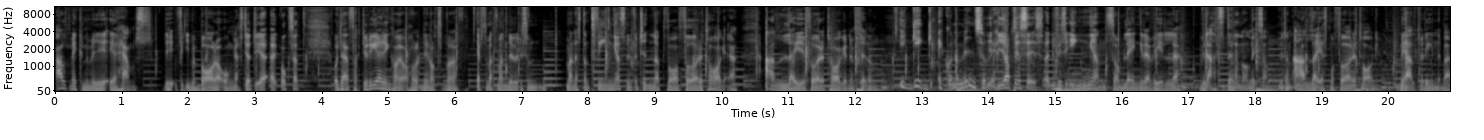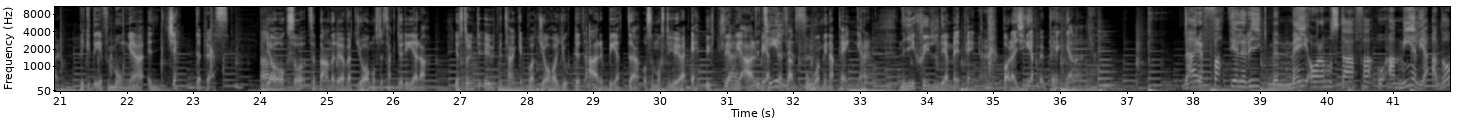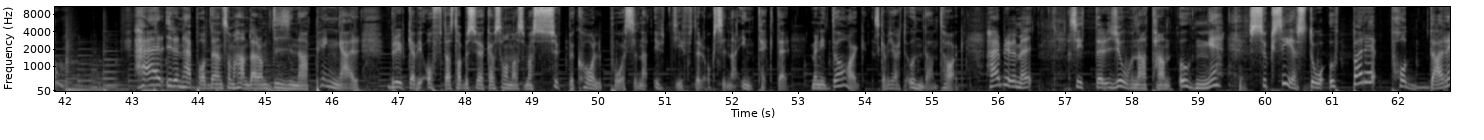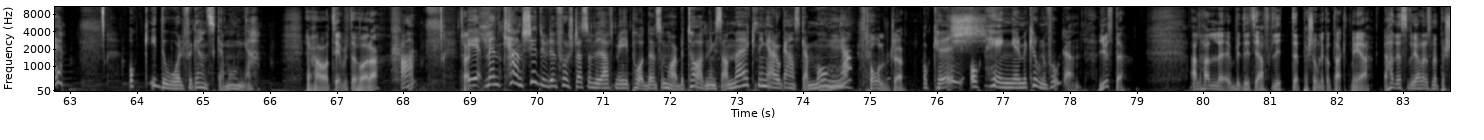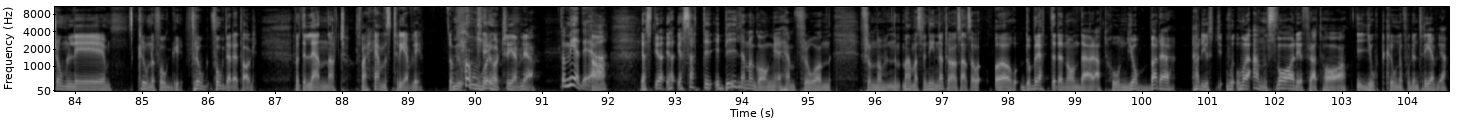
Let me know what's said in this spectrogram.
Allt med ekonomi är hemskt. Det ger mig bara ångest. Jag, jag, också att, och det här fakturering har jag, har, det är något som, eftersom att man nu liksom, man nästan tvingas nu för tiden att vara företagare. Alla är ju företagare nu för tiden. I gig-ekonomin så vet Ja, precis. Det finns ingen som längre vill, vill anställa någon liksom. Utan alla är små företag med allt vad det innebär. Vilket är för många en jättepress. Jag är också förbannad över att jag måste fakturera. Jag står inte ut med tanken på att jag har gjort ett arbete och så måste jag göra ett ytterligare mer Arbete för att få mina pengar. Ni är skyldiga mig pengar. Bara ge mig pengarna. Det här är Fattig eller rik med mig Aram Mustafa och Amelia Adamo. Här i den här podden som handlar om dina pengar brukar vi oftast ha besök av sådana som har superkoll på sina utgifter och sina intäkter. Men idag ska vi göra ett undantag. Här bredvid mig sitter Jonathan Unge, succéståuppare, poddare och idol för ganska många. Jaha, vad trevligt att höra. Ja. Tack. Eh, Men kanske är du den första som vi har haft med i podden som har betalningsanmärkningar och ganska många. 12 tror jag. Okej, och hänger med Kronofogden. Just det. Fall, eh, jag har haft lite personlig kontakt med, jag hade, jag hade som en personlig kronofogdare ett tag, som hette Lennart, som var hemskt trevlig. De är Okej. oerhört trevliga. De är det ja. Ja. Jag, jag, jag satt i, i bilen någon gång hem från, från någon mammas väninna tror jag någonstans och, och då berättade någon där att hon jobbade, hade just, hon var ansvarig för att ha gjort Kronofogden trevliga.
